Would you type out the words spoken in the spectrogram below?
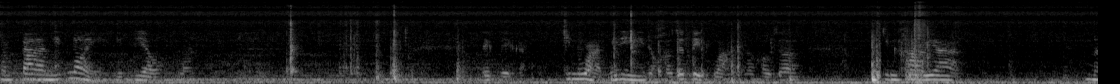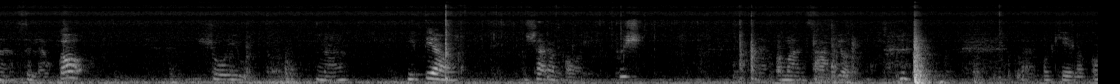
น้ำตาลนิดหน่อยนิดเดียวนะเด็กๆอะกินหวานไม่ดีเดี๋ยวเขาจะติดหวานแล้วเขาจะกินข้าวยากนะเสร็จแล้วก็โชยุ นะนิดเดียวชาติอ่อนพุชนะประมาณสามหยดนะโอเคแล้วก็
